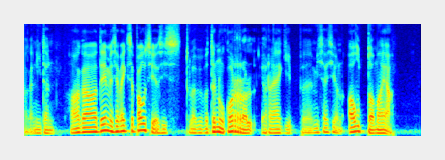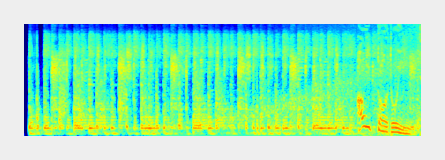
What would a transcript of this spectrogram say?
aga nii ta on. aga teeme siia väikse pausi ja siis tuleb juba Tõnu Korrol ja räägib, mis asi on automaja. autotund.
